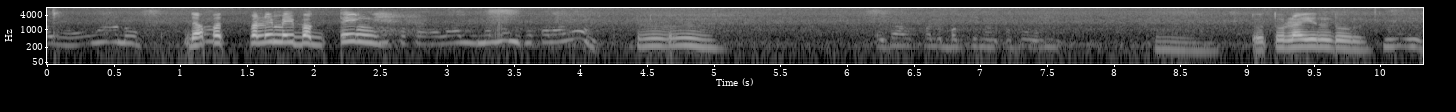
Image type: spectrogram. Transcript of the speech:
Ay, oo nga ano. dapat pala may bagting. Papakalayo na yun sa palayan. Mm Ay, dapat pala bagtingan ko doon. Tutulayin dun. Mm-mm.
